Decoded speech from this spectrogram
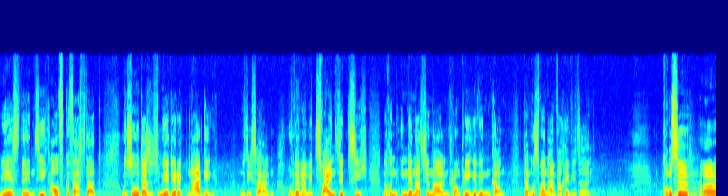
wie es den Sieg aufgefasst hat und so, dass es mir direkt nahe ging, muss ich sagen. Und wenn man mit 72 noch einen internationalen Grand Prix gewinnen kann, dann muss man einfach heavy sein. Große äh,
